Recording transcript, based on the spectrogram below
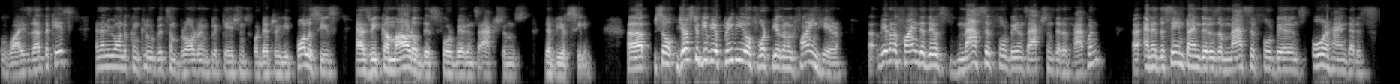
Why is that the case? And then we want to conclude with some broader implications for debt relief policies as we come out of this forbearance actions that we have seen. Uh, so just to give you a preview of what we are going to find here, uh, we're going to find that there's massive forbearance actions that have happened. Uh, and at the same time, there is a massive forbearance overhang that is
